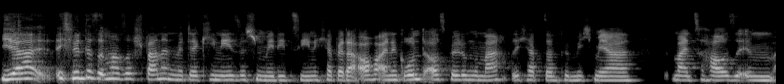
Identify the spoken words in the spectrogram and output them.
Ja, ich finde das immer so spannend mit der chinesischen Medizin. Ich habe ja da auch eine Grundausbildung gemacht. Ich habe dann für mich mehr mein Zuhause im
